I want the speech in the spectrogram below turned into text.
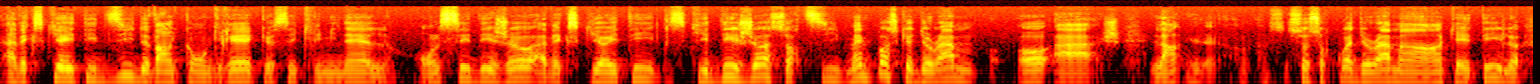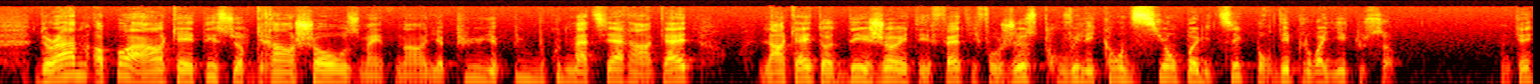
avec ce qui a été dit devant le Congrès, que c'est criminel. On le sait déjà avec ce qui a été, ce qui est déjà sorti, même pas ce que Durham a à. Ce sur quoi Durham a enquêté. Durham n'a pas à enquêter sur grand-chose maintenant. Il n'y a, a plus beaucoup de matière à enquête. L'enquête a déjà été faite. Il faut juste trouver les conditions politiques pour déployer tout ça. OK?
